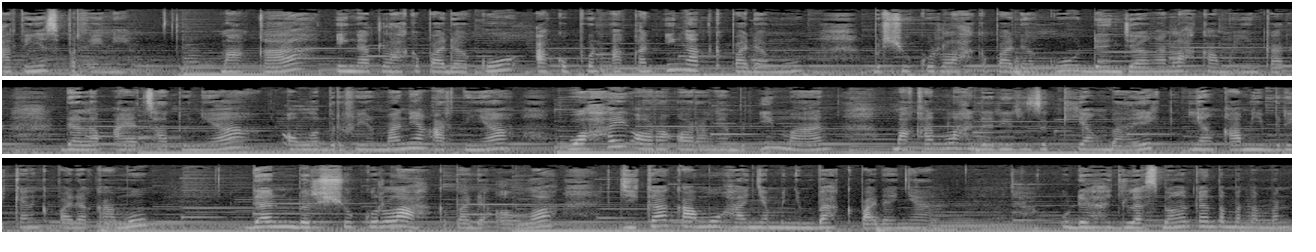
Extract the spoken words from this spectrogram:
artinya seperti ini maka ingatlah kepadaku, aku pun akan ingat kepadamu. Bersyukurlah kepadaku dan janganlah kamu ingkar. Dalam ayat satunya, Allah berfirman yang artinya, Wahai orang-orang yang beriman, makanlah dari rezeki yang baik yang kami berikan kepada kamu, dan bersyukurlah kepada Allah jika kamu hanya menyembah kepadanya. Udah jelas banget kan teman-teman,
